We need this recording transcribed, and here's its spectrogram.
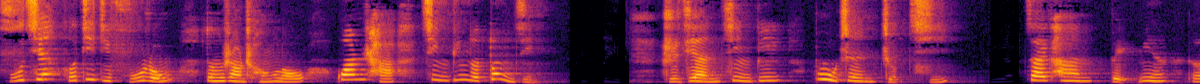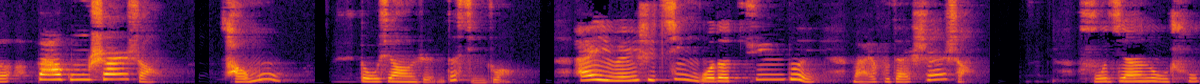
苻坚和弟弟苻融登上城楼，观察晋兵的动静。只见晋兵布阵整齐，再看北面的八公山上，草木都像人的形状，还以为是晋国的军队埋伏在山上。苻坚露出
